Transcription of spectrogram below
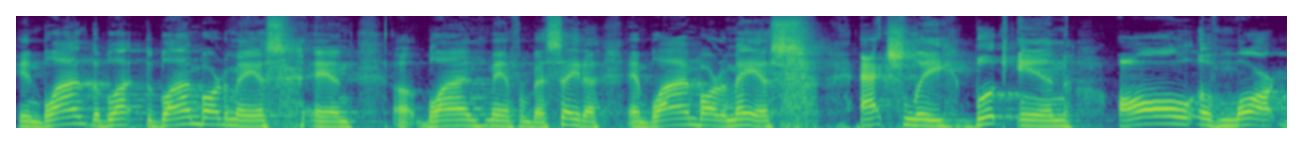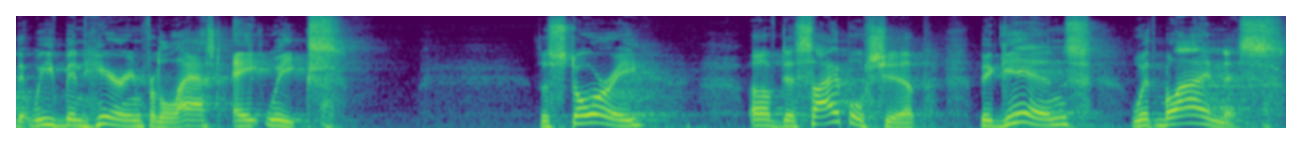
In blind, the, blind, the blind Bartimaeus and uh, blind man from Bethsaida and blind Bartimaeus actually book in all of Mark that we've been hearing for the last eight weeks. The story of discipleship begins with blindness.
